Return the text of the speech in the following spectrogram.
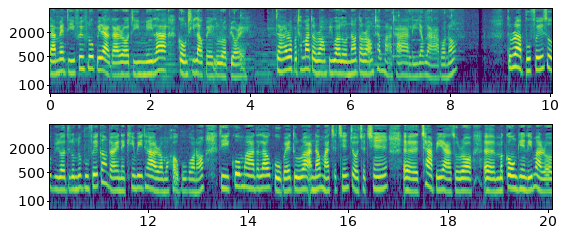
ဒါပေမဲ့ဒီ free flow ပေးတာကတော့ဒီမေလကုန်ထိလောက်ပဲလို့တော့ပြောတယ်ဒါကတော့ပထမတစ် round ပြီးသွားလို့နောက်တစ် round ထပ်မှာထားတာလေးရောက်လာတာပေါ့နော် သူတို့က buffet ဆိုပြီးတော့ဒီလိုမျိုး buffet counter တွေနဲ့ခင်းပေးထားတာတော့မဟုတ်ဘူးပေါ့နော်ဒီကိုမာတလောက်ကိုပဲသူတို့ကအနောက်မှာချက်ချင်းကြော်ချက်ချင်းအဲချပေးရဆိုတော့အဲမကုံခင်လေးမှာတော့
